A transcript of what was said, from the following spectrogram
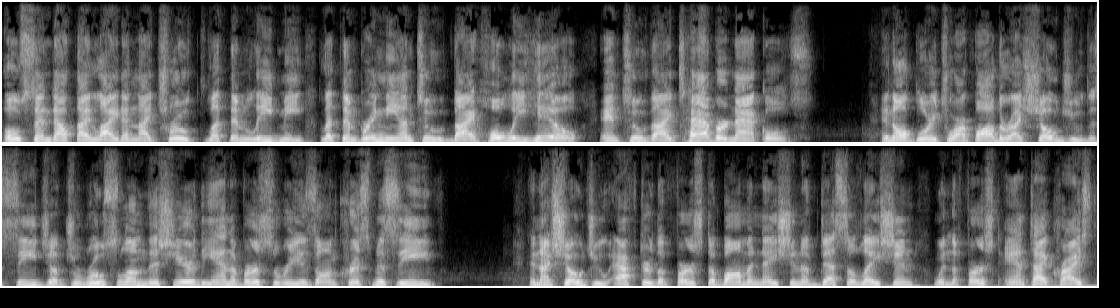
Oh, send out thy light and thy truth. Let them lead me. Let them bring me unto thy holy hill and to thy tabernacles. In all glory to our Father, I showed you the siege of Jerusalem this year. The anniversary is on Christmas Eve. And I showed you after the first abomination of desolation, when the first Antichrist,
